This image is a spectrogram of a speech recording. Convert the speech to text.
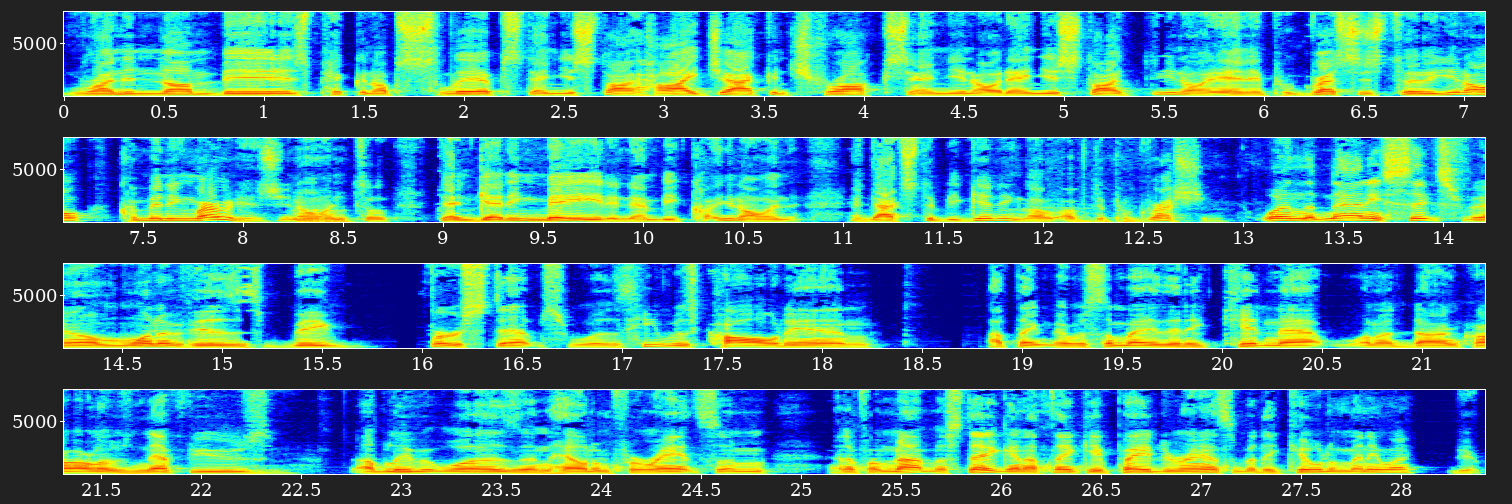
running numbers, picking up slips. Then you start hijacking trucks, and you know then you start you know, and it progresses to you know committing murders, you know, mm-hmm. until then getting made, and then become you know, and and that's the beginning of, of the progression. Well, in the 96 film, one of his big first steps was he was called in. I think there was somebody that had kidnapped one of Don Carlo's nephews, mm-hmm. I believe it was, and held him for ransom. And if I'm not mistaken, I think he paid the ransom, but they killed him anyway. Yep.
